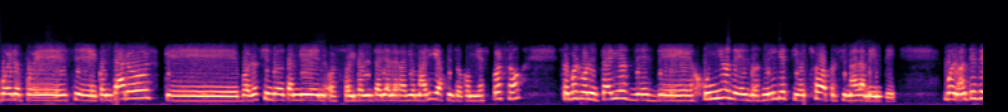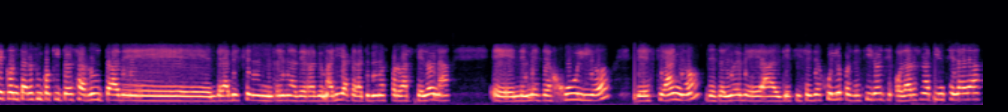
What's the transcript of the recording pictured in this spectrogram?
Bueno, pues eh, contaros que, bueno, siendo también, os soy voluntaria de Radio María junto con mi esposo, somos voluntarios desde junio del 2018 aproximadamente. Bueno, antes de contaros un poquito esa ruta de, de la Virgen Reina de Radio María, que la tuvimos por Barcelona eh, en el mes de julio de este año, desde el 9 al 16 de julio, pues deciros o daros una pincelada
